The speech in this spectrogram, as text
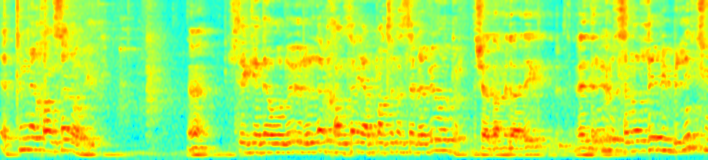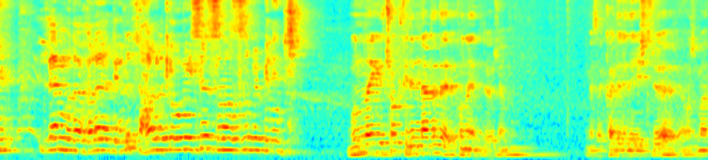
Ettim ve kanser oluyor. Değil mi? İşte Gedeoğlu ürünler kanser yapmasının sebebi odur. Dışarıdan müdahale reddediyor. Çünkü sınırlı bir bilinçle müdahale ediyoruz. Halbuki o ise sınırsız bir bilinç. Bununla ilgili çok filmlerde de konu ediliyor hocam. Mesela kaderi değiştiriyor ya, o zaman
